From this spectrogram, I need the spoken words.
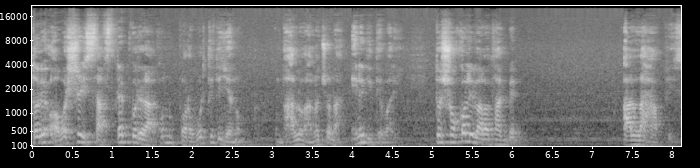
তবে অবশ্যই সাবস্ক্রাইব করে রাখুন, পরবর্তীতে যেন ভালো আলোচনা এনে দিতে পারি। তো সকলে ভালো থাকবেন। আল্লাহ হাফিজ।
